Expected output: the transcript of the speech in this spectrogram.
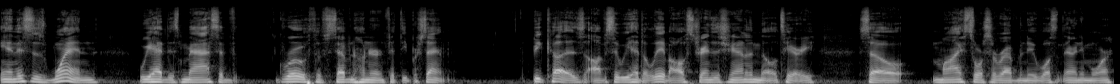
And this is when we had this massive growth of 750% because obviously we had to live. I was transitioning out of the military. So my source of revenue wasn't there anymore.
